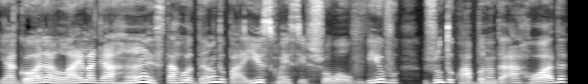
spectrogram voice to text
E agora Laila Garran está rodando o país com esse show ao vivo, junto com a banda A Roda,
